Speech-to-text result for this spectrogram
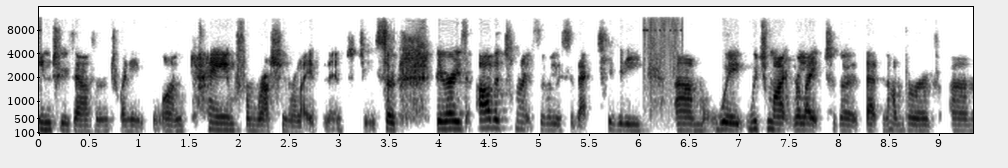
in 2021 came from Russian related entities. So there is other types of illicit activity um, which might relate to the, that number of, um,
